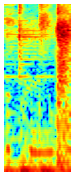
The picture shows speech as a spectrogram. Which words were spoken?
the day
